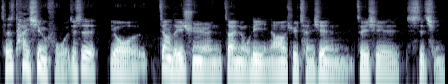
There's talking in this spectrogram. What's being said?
真是太幸福了。就是有这样的一群人在努力，然后去呈现这些事情。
